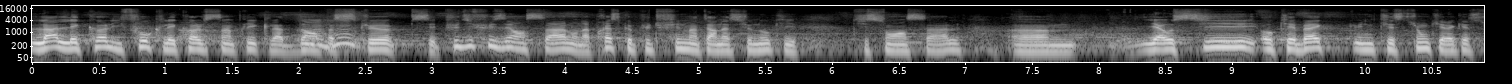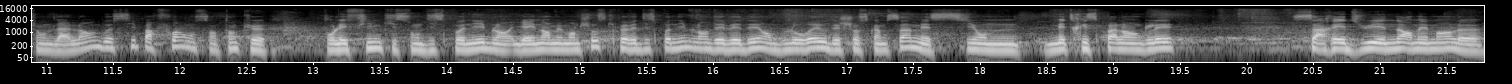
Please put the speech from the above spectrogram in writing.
là, l'école, il faut que l'école s'implique là-dedans Mhm. parce que c'est plus diffusé en salle. On a presque plus de films internationaux qui, qui sont en salle. Euh, il y a aussi au Québec une question qui est la question de la langue aussi. Parfois, on s'entend que pour les films qui sont disponibles, il y a énormément de choses qui peuvent être disponibles en DVD, en Blu-ray ou des choses comme ça, mais si on ne maîtrise pas l'anglais, ça réduit énormément le,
